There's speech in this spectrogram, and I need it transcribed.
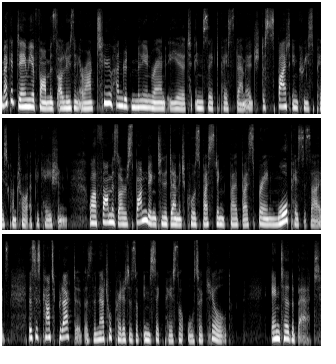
Macadamia farmers are losing around 200 million rand a year to insect pest damage, despite increased pest control application. While farmers are responding to the damage caused by stink bug by spraying more pesticides, this is counterproductive as the natural predators of insect pests are also killed. Enter the bat.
